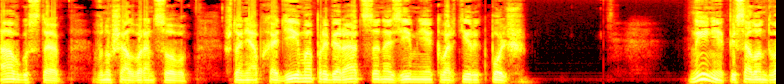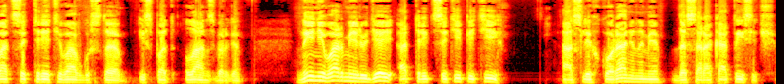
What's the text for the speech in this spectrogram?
августа внушал Воронцову, что необходимо пробираться на зимние квартиры к Польше. «Ныне», — писал он 23 августа из-под Ландсберга, — «ныне в армии людей от 35, а с легко ранеными до 40 тысяч,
